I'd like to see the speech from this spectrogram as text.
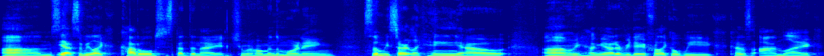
Um, so yeah, so we like cuddled. She spent the night. She went home in the morning. So then we start like hanging out. Um, we hung out every day for like a week because I'm like,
